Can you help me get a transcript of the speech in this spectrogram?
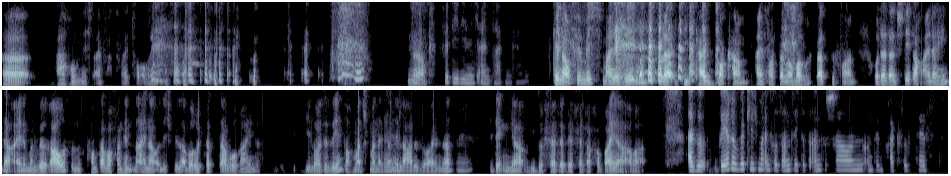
Äh, warum nicht einfach zwei Tore ja, Für die, die nicht einparken können. genau, für mich, meinetwegen. Oder die keinen Bock haben, einfach dann nochmal rückwärts zu fahren. Oder dann steht auch einer hinter einem. Man will raus und es kommt aber von hinten einer und ich will aber rückwärts da wo rein. Das, die, Leute sehen es auch manchmal nicht an den Mhm. Ladesäulen. Ne? Mhm. Die denken ja, wieso fährt der, der fährt da vorbei, ja, aber Also wäre wirklich mal interessant, sich das anzuschauen und den Praxistest.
